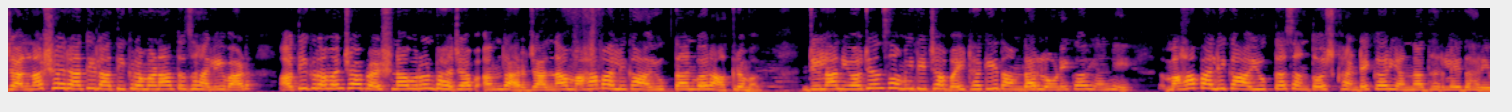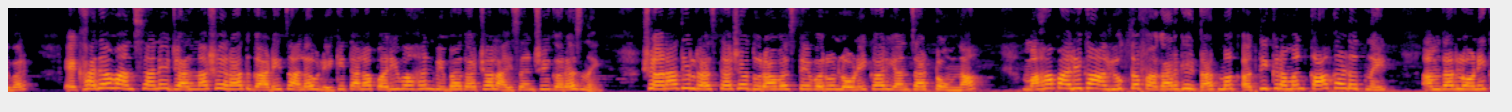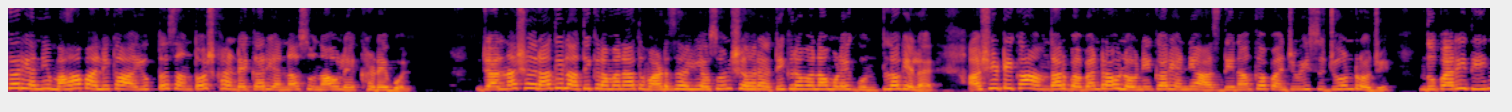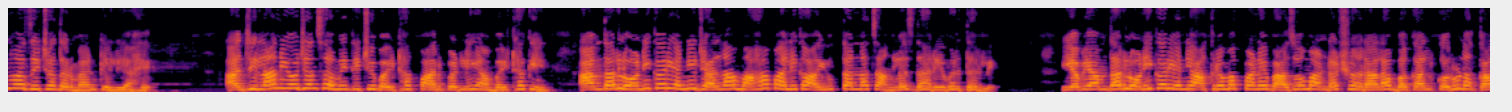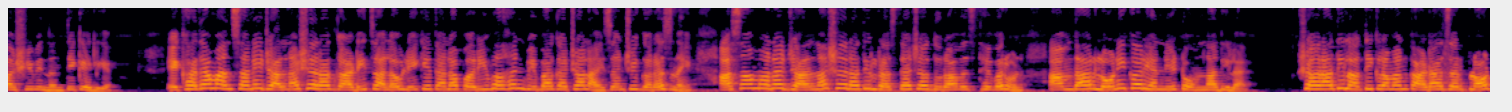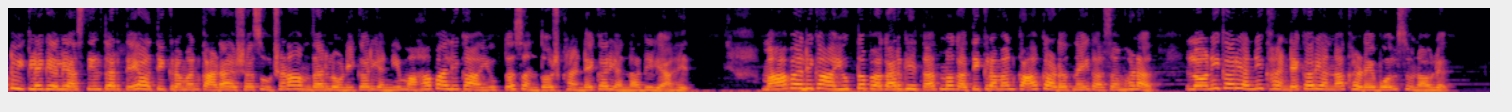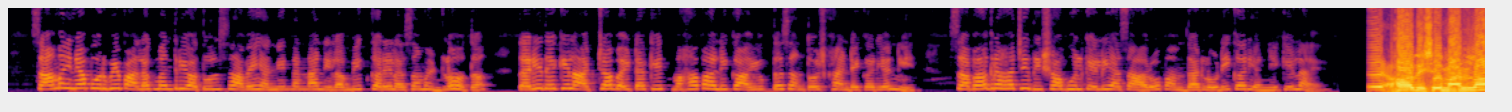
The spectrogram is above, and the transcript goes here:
जालना शहरातील अतिक्रमणात झाली वाढ. अतिक्रमणच्या प्रश्नावरून भाजप आमदार जालना महापालिका आयुक्तांवर आक्रमक. जिल्हा नियोजन समितीच्या बैठकीत आमदार लोणीकर यांनी महापालिका आयुक्त संतोष खांडेकर यांना धरले धारेवर. एखाद्या माणसाने जालना शहरात गाडी चालवली की त्याला परिवहन विभागाच्या लायसन्सची गरज नाही. शहरातील रस्त्याच्या दुरावस्थेवरून लोणीकर यांचा टोमना महापालिका आयुक्त पगार घेतात मग अतिक्रमण का काढत नाहीत आमदार लोणीकर यांनी महापालिका आयुक्त संतोष खांडेकर यांना सुनावले खडेबोल. जालना शहरातील अतिक्रमणात वाढ झाली असून शहर अतिक्रमणामुळे गुंतलं गेलंय अशी टीका आमदार बबनराव लोणीकर यांनी आज दिनांक पंचवीस जून रोजी दुपारी तीन वाजेच्या दरम्यान केली आहे. आज जिल्हा नियोजन समितीची बैठक पार पडली. या बैठकीत आमदार लोणीकर यांनी जालना महापालिका आयुक्तांना चांगलंच धारेवर धरले. यावेळी आमदार लोणीकर यांनी आक्रमकपणे बाजू मांडत शहराला बकाल करू नका अशी विनंती केली आहे. एखाद्या माणसाने जालना शहरात गाडी चालवली की त्याला परिवहन विभागाच्या लायसनची गरज नाही असं म्हणत जालना शहरातील रस्त्याच्या दुरावस्थेवरून आमदार लोणीकर यांनी टोमना दिलाय. शहरातील अतिक्रमण काढा जर प्लॉट विकले गेले असतील तर ते अतिक्रमण काढा अशा सूचना आमदार लोणीकर यांनी महापालिका आयुक्त संतोष खांडेकर यांना दिल्या आहेत. महापालिका आयुक्त पगार घेतात मग अतिक्रमण का काढत नाहीत असं म्हणत लोणीकर यांनी खांडेकर यांना खडे बोल सुनावलेत. सहा महिन्यापूर्वी पालकमंत्री अतुल सावे यांनी त्यांना निलंबित करेल असं म्हटलं होतं तरी देखील आजच्या बैठकीत महापालिका आयुक्त संतोष खांडेकर यांनी सभागृहाची दिशाभूल केली असा आरोप आमदार लोणीकर यांनी केला आहे हा विषय मांडला.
